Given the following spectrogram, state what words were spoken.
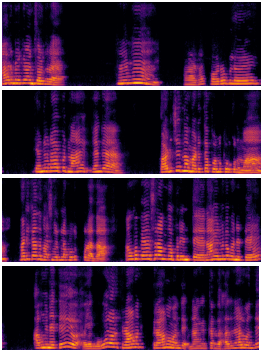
ஆடு மேய்க்கலாம்னு சொல்ற? ஆஹ். அட கடவுளே. என்னடா இப்ப நான் ஏங்க படிச்சிருந்தா மட்டும்தான் பொண்ணு கொடுக்கணுமா? படிக்காத பசங்களுக்கு எல்லாம் கொடுக்க கூடாதா அவங்க பேசுறாங்க அப்படின்ட்டு. நான் என்னங்க பண்ணிட்டு? அவங்க நேத்து எங்க ஊர் ஒரு கிராம கிராமம் வந்து நாங்க இருக்கிறது. அதனால வந்து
